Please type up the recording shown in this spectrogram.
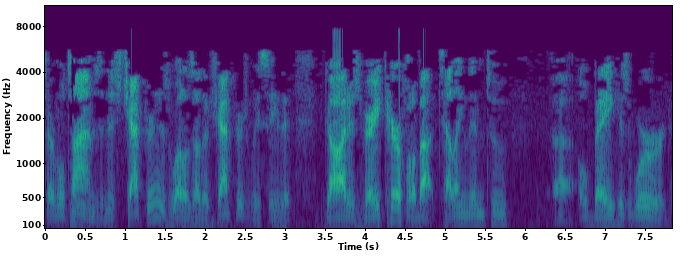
Several times in this chapter, as well as other chapters, we see that God is very careful about telling them to uh, obey His word.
